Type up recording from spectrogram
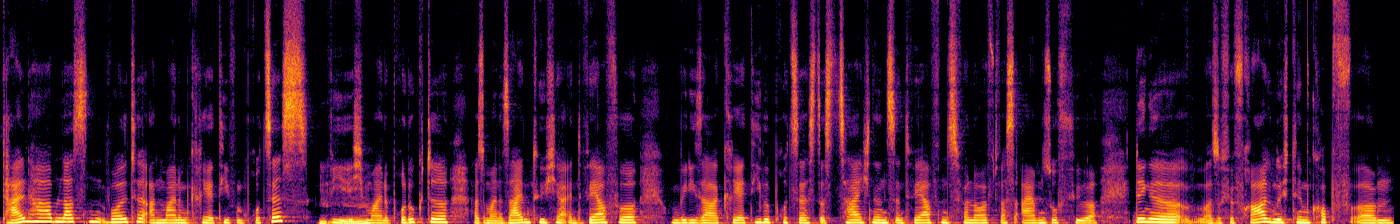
teilhaben lassen wollte an meinem kreativen Prozess, mhm. wie ich meine Produkte, also meine Seidentücher entwerfe und wie dieser kreative Prozess des Zeichnens, Entwerfens verläuft, was einem so für Dinge, also für Fragen durch den Kopf ähm,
